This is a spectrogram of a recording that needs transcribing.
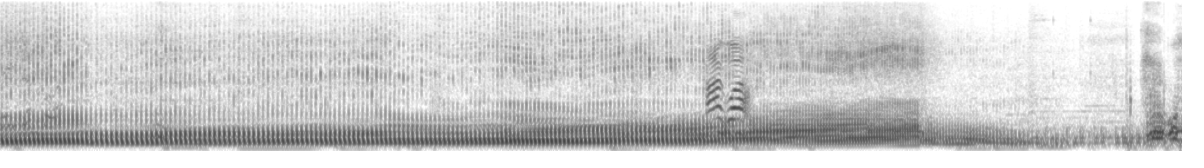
Peidando lá. Água! Água!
